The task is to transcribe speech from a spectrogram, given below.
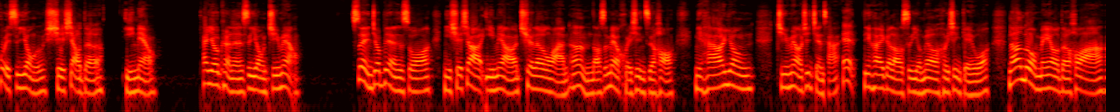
会是用学校的 email，他有可能是用 Gmail。所以你就变成说，你学校 email 确认完，嗯，老师没有回信之后，你还要用 Gmail 去检查，哎、欸，另外一个老师有没有回信给我？然后如果没有的话，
